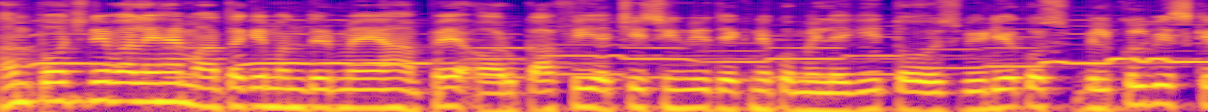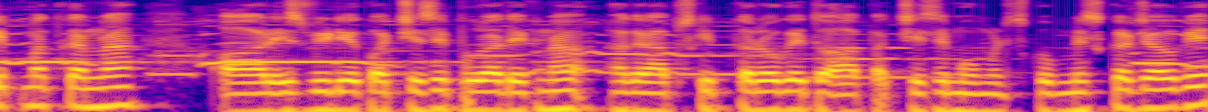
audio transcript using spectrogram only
हम पहुँचने वाले हैं माता के मंदिर में यहाँ पे और काफ़ी अच्छी सीनरी देखने को मिलेगी। तो इस वीडियो को बिल्कुल भी स्किप मत करना और इस वीडियो को अच्छे से पूरा देखना। अगर आप स्किप करोगे तो आप अच्छे से मोमेंट्स को मिस कर जाओगे।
